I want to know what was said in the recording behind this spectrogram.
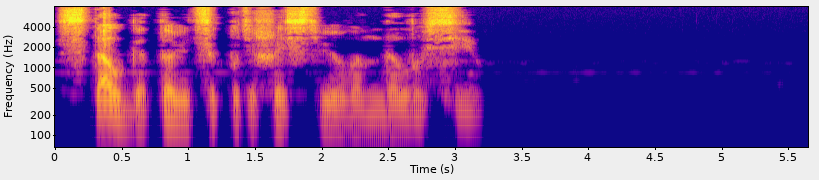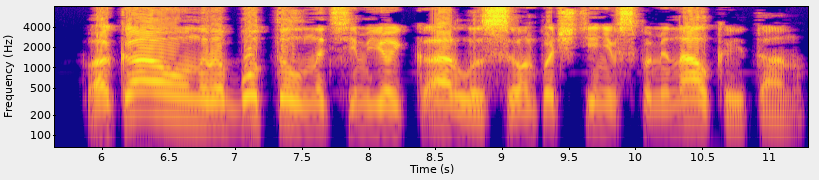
стал готовиться к путешествию в Андалусию. Пока он работал над семьей Карлоса, он почти не вспоминал Каэтану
